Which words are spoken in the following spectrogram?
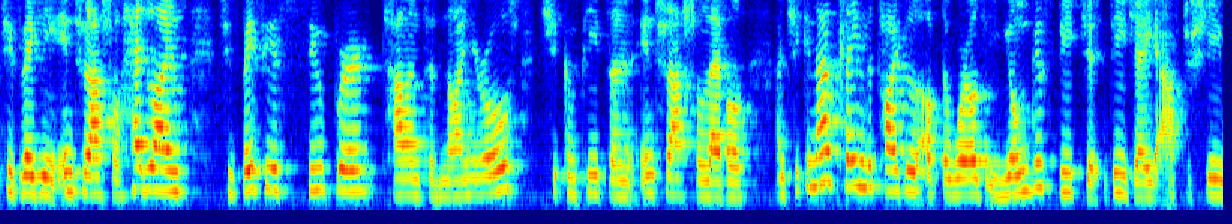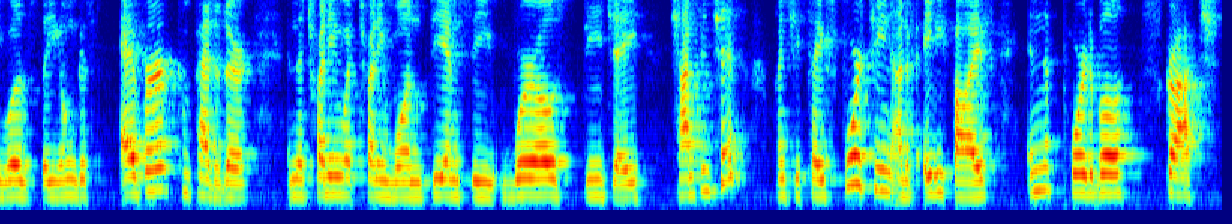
She's making international headlines. She's basically a super talented nine-year-old. She competes at an international level and she can now claim the title of the world's youngest DJ, DJ after she was the youngest ever competitor in the 2021 DMC World DJ Championship when she placed 14 out of 85 in the portable scratch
